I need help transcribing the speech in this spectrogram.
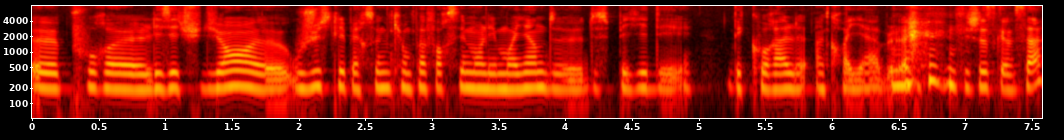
euh, pour euh, les étudiants euh, ou juste les personnes qui n'ont pas forcément les moyens de, de se payer des, des chorales incroyables, des choses comme ça.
